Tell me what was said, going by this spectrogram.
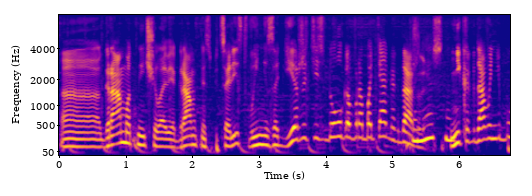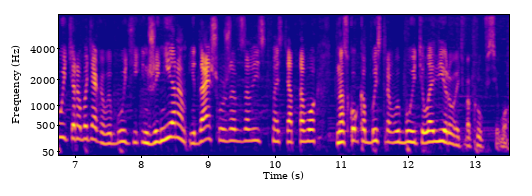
э, грамотный человек, грамотный специалист, вы не задержитесь долго в работягах даже. Конечно. Никогда вы не будете работягой, вы будете инженером, и дальше уже в зависимости от того, насколько быстро вы будете лавировать вокруг всего.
